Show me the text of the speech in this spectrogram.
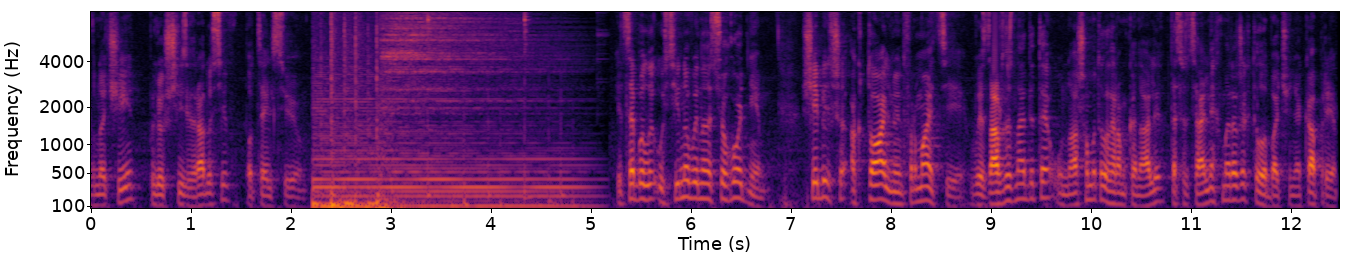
вночі плюс 6 градусів по Цельсію. І це були усі новини на сьогодні. Ще більше актуальної інформації ви завжди знайдете у нашому телеграм-каналі та соціальних мережах телебачення Капрі.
